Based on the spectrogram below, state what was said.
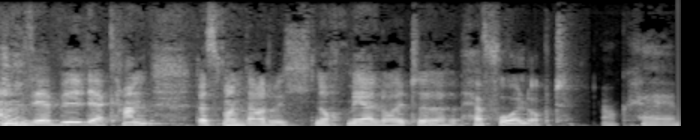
wer will, der kann, dass man dadurch noch mehr Leute hervorlockt. Okay.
